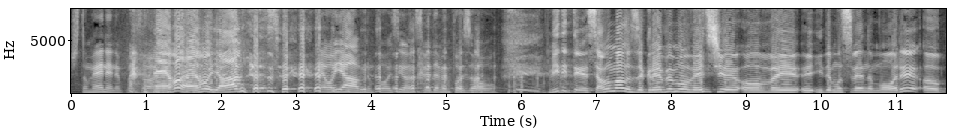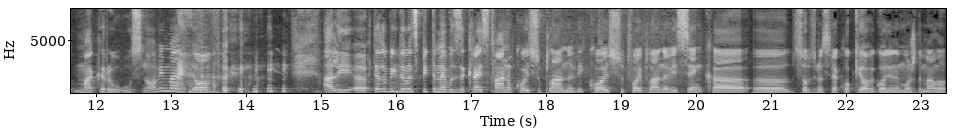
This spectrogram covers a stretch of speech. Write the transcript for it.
Što mene ne pozove. Evo, evo, javlja se. evo, javno pozivam sve da me pozovu. Vidite, samo malo zagrebemo, već ovaj, idemo sve na more, makar u, snovima. Ovaj, ali htela bih da vas pitam, evo za kraj stvarno, koji su planovi? Koji su tvoji planovi, Senka, s obzirom da si rekla, ok, ove godine možda malo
